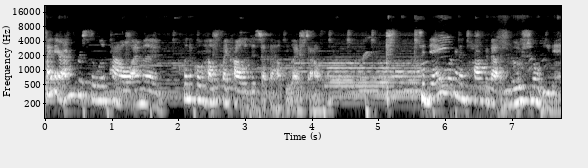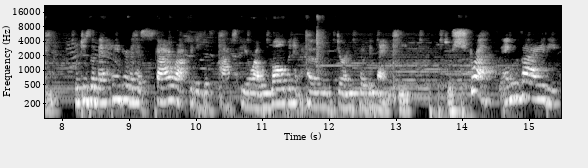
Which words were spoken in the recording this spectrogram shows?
Hi there, I'm Priscilla Powell. I'm a clinical health psychologist at the Healthy Lifestyle Center. Today, we're going to talk about emotional eating, which is a behavior that has skyrocketed this past year while we've all been at home during COVID 19. So, stress, anxiety,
